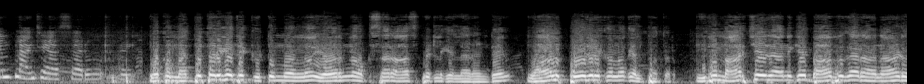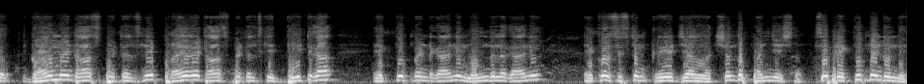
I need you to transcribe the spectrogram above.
ఏం ప్లాన్ చేస్తారు? ఒక ఒక మధ్యతరగతి కుటుంబంలో ఎవరన్నా ఒకసారి హాస్పిటల్కి వెళ్ళారంటే వాళ్ళు పేదరికంలోకి వెళ్ళిపోతారు. ఇది మార్చేదానికే బాబు గారు ఆనాడు గవర్నమెంట్ హాస్పిటల్స్ని ప్రైవేట్ హాస్పిటల్స్కి ధీటుగా ఎక్విప్మెంట్ గాని మందులు గాని ఎకో సిస్టమ్ క్రియేట్ చేయాలని లక్ష్యంతో పనిచేసినాం. సో ఇప్పుడు ఎక్విప్మెంట్ ఉంది.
